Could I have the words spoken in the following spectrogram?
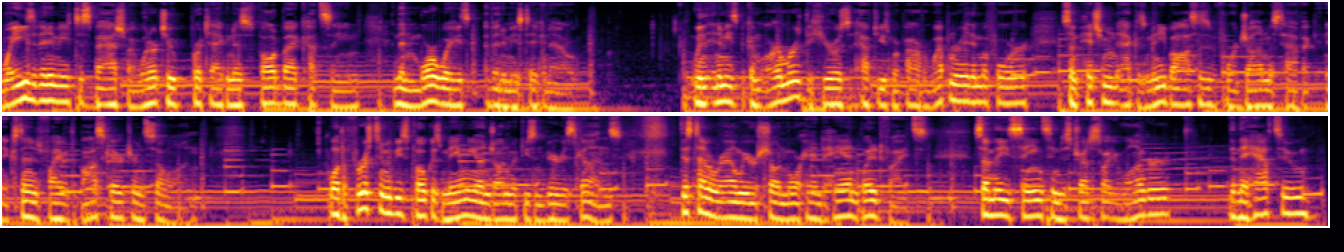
Waves of enemies dispatched by one or two protagonists, followed by a cutscene, and then more waves of enemies taken out. When the enemies become armored, the heroes have to use more powerful weaponry than before. Some henchmen act as mini bosses before John must have an extended fight with the boss character, and so on. While the first two movies focus mainly on John Wick using various guns, this time around we are shown more hand to hand bladed fights. Some of these scenes seem to stretch slightly longer than they have to,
